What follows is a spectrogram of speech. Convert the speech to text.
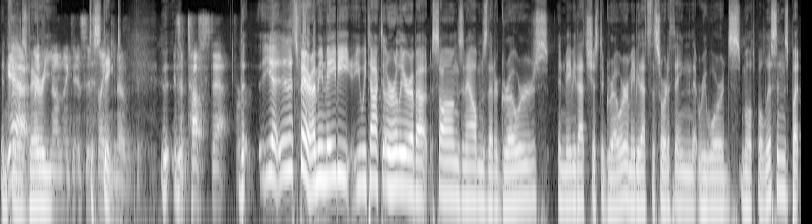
and yeah, feels very like, you know, like it's, it's like you distinct. know, it- it's a tough step for The, yeah, and that's fair. I mean, maybe we talked earlier about songs and albums that are growers, and maybe that's just a grower. Maybe that's the sort of thing that rewards multiple listens. But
